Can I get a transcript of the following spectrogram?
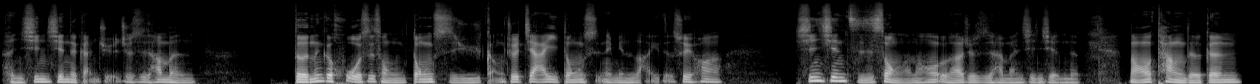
很新鲜的感觉，就是他们。的那个货是从东石渔港，就嘉义东石那边来的，所以话新鲜直送啊。然后鹅就是还蛮新鲜的，然后烫的跟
